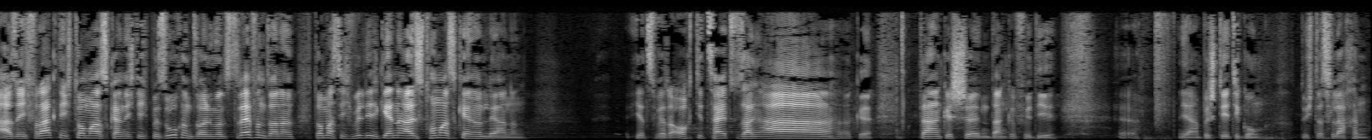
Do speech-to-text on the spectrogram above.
Also ich frage nicht, Thomas, kann ich dich besuchen, sollen wir uns treffen, sondern Thomas, ich will dich gerne als Thomas kennenlernen. Jetzt wäre auch die Zeit zu sagen, ah, okay, danke schön, danke für die äh, ja, Bestätigung durch das Lachen.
